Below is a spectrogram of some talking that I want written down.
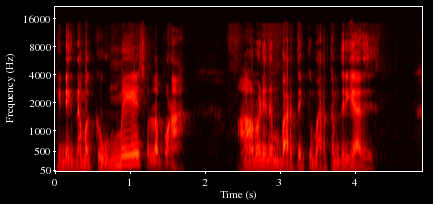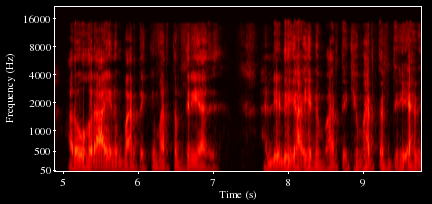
இன்னைக்கு நமக்கு உண்மையே சொல்லப்போனா ஆமன் எனும் வார்த்தைக்கும் அர்த்தம் தெரியாது. அரோகரா எனும் வார்த்தைக்கும் அர்த்தம் தெரியாது. அல்லேலுயா எனும் வார்த்தைக்கும் அர்த்தம் தெரியாது.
